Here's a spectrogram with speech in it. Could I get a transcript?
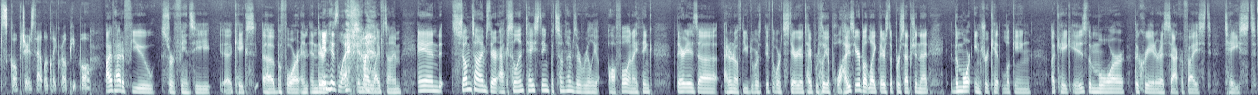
sculptures that look like real people. I've had a few sort of fancy uh, cakes uh, before, and and they're in his life in my lifetime, and sometimes they're excellent tasting, but sometimes they're really awful. And I think there is a I don't know if you if the word stereotype really applies here, but like there's the perception that the more intricate looking a cake is, the more the creator has sacrificed taste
